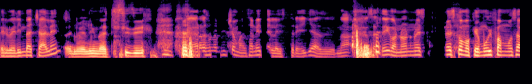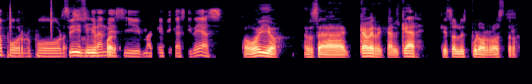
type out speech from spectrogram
El Eh, Belinda Challenge. el Belinda, sí, sí. que agarras una pinche manzana y te la estrellas, güey. No, o sea, te digo, no, no es, no es como que muy famosa por, por Sí, sus sí, grandes y magníficas ideas. obvio. O sea, cabe recalcar que solo es puro rostro.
